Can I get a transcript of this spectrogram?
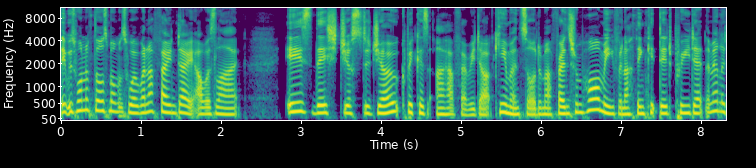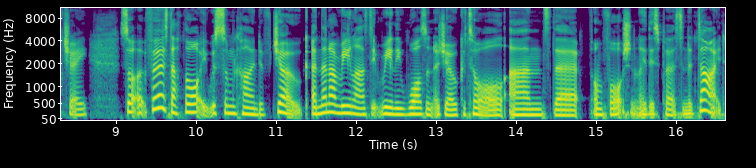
it was one of those moments where when I found out I was like is this just a joke? Because I have very dark humour, and so do my friends from home, even. I think it did predate the military. So at first I thought it was some kind of joke, and then I realised it really wasn't a joke at all, and that unfortunately this person had died.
